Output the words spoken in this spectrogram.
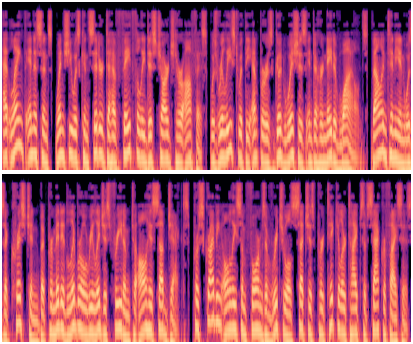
At length Innocence, when she was considered to have faithfully discharged her office, was released with the emperor's good wishes into her native wilds. Valentinian was a Christian but permitted liberal religious freedom to all his subjects, proscribing only some forms of rituals such as particular types of sacrifices,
